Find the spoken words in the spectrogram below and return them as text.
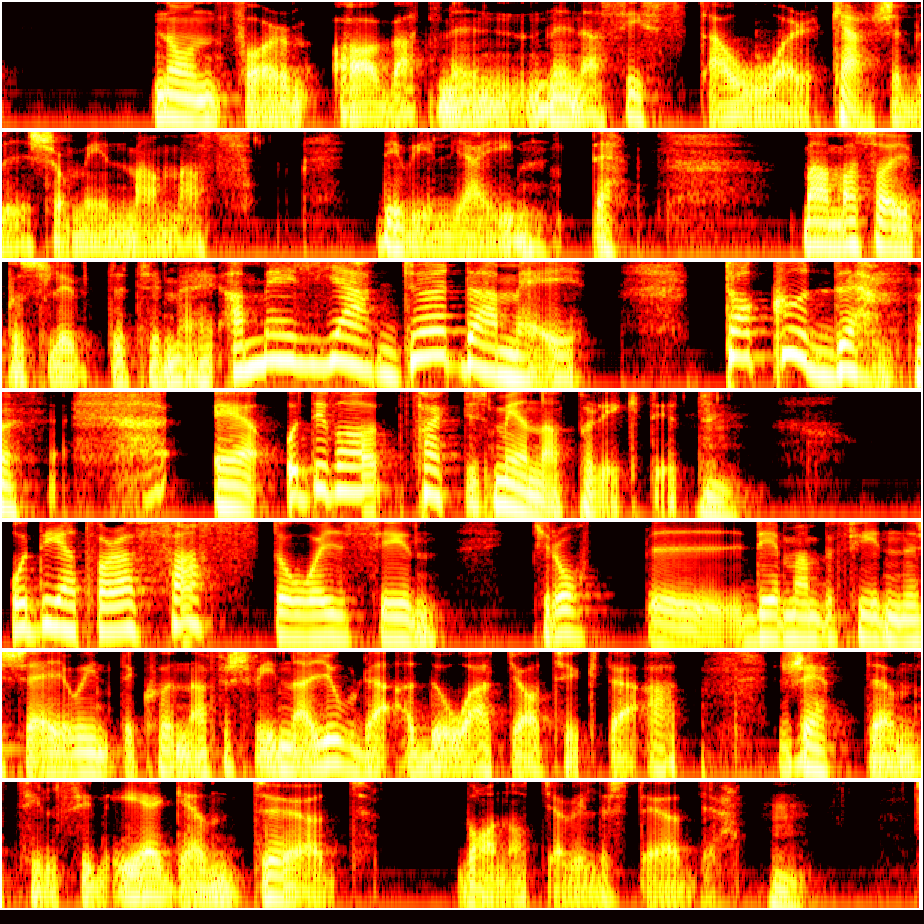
någon form av att min, mina sista år kanske blir som min mammas. Det vill jag inte. Mamma sa ju på slutet till mig, Amelia, döda mig. Ta kudden. eh, och det var faktiskt menat på riktigt. Mm. Och det att vara fast då i sin kropp, i det man befinner sig och inte kunna försvinna, gjorde då att jag tyckte att rätten till sin egen död var något jag ville stödja. Mm.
